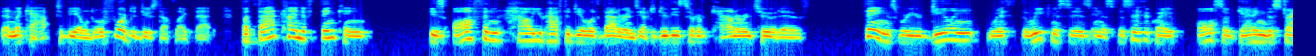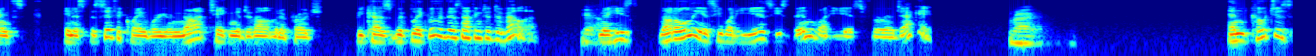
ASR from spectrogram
and the cap to be able to afford to do stuff like that. But that kind of thinking is often how you have to deal with veterans. You have to do these sort of counterintuitive things where you're dealing with the weaknesses in a specific way, also getting the strengths in a specific way where you're not taking a development approach. Because with Blake Wheeler, there's nothing to develop. Yeah. You know, he's not only is he what he is, he's been what he is for a decade. Right. And coaches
